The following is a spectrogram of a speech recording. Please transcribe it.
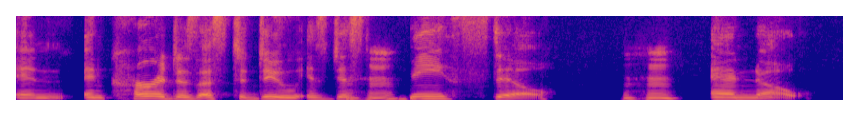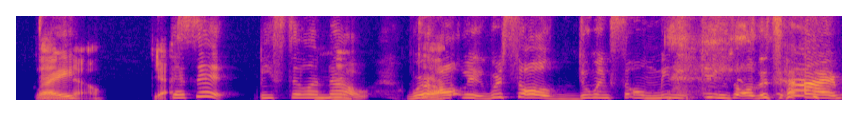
and encourages us to do is just mm-hmm. be still mm-hmm. and know right and know. yes that's it be still and mm-hmm. know. We're yeah. always we're so doing so many things all the time.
